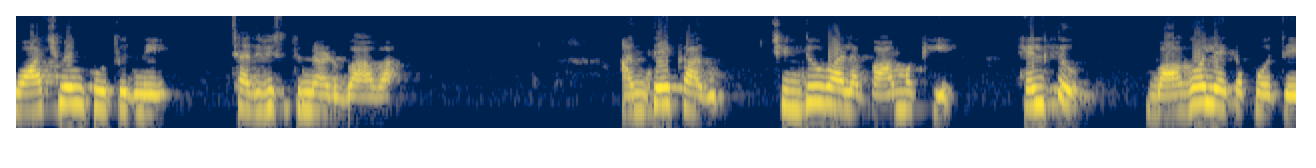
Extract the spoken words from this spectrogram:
వాచ్మెన్ కూతుర్ని చదివిస్తున్నాడు బావ. అంతేకాదు చింటూ వాళ్ళ బామ్మకి హెల్త్ బాగోలేకపోతే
